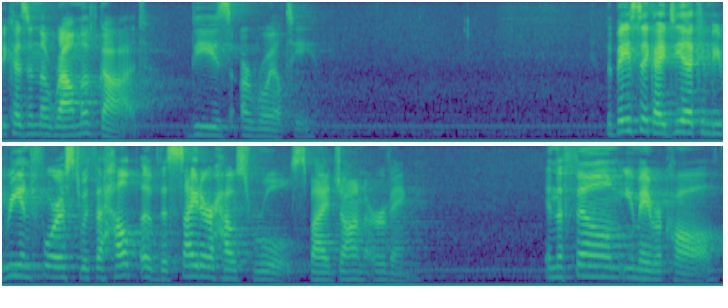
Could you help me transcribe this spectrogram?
Because in the realm of God, these are royalty. The basic idea can be reinforced with the help of the Cider House Rules by John Irving. In the film, you may recall,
